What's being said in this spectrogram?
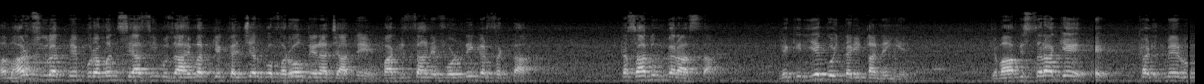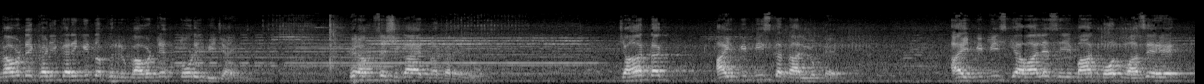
ہم ہر صورت میں پرامن سیاسی مزاحمت کے کلچر کو فروغ دینا چاہتے ہیں۔ پاکستان افورڈ نہیں کر سکتا۔ تصادم کا راستہ۔ لیکن یہ کوئی طریقہ نہیں ہے۔ جب آپ اس طرح کے میں رکاوٹیں کھڑی کریں گی تو پھر رکاوٹیں توڑی بھی جائیں گی۔ پھر ہم سے شکایت نہ کریں گے۔ جہاں تک آئی پی پیز کا تعلق ہے۔ آئی پی پیز کے حوالے سے یہ بات بہت واضح ہے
